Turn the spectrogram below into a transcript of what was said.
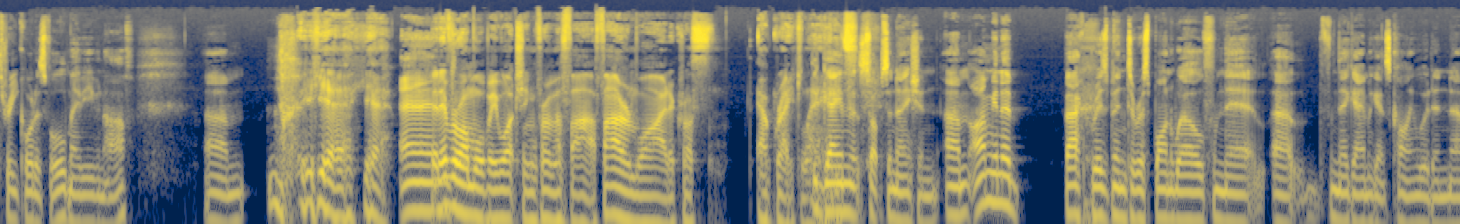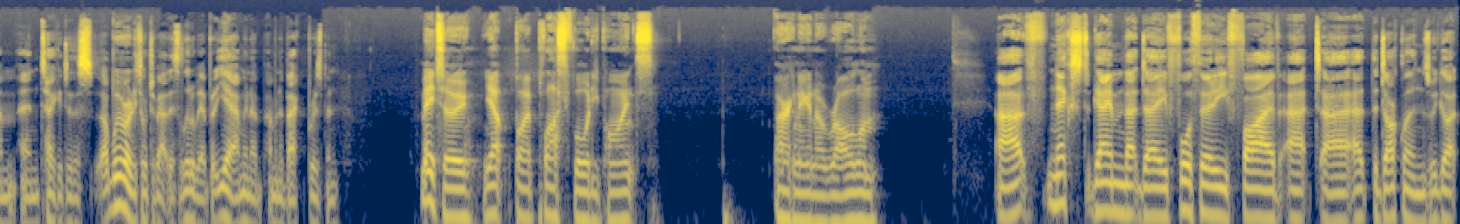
three quarters full, maybe even half. Um, yeah, yeah. and But everyone will be watching from afar, far and wide across our great land. the game that stops a nation. Um, I'm going to back Brisbane to respond well from their uh, from their game against Collingwood and um, and take it to this. We've already talked about this a little bit, but yeah, I'm going to I'm going to back Brisbane. Me too. Yep, by plus 40 points. I reckon they're going to roll them. Uh, next game that day, four thirty-five at uh, at the Docklands. We got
